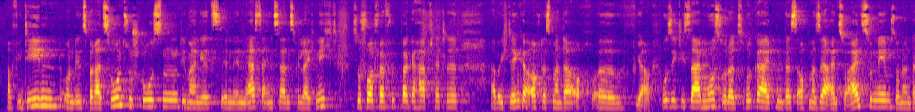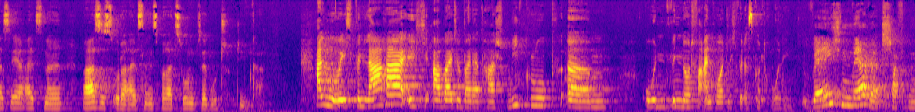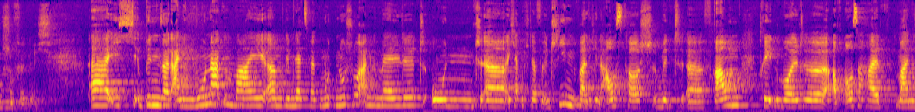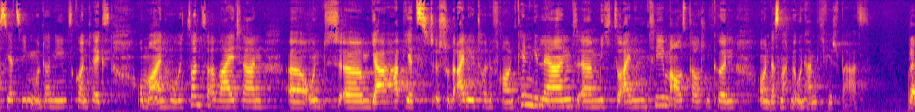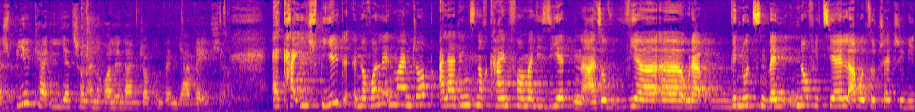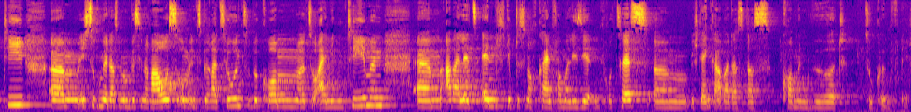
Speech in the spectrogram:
auf Ideen und Inspiration zu stoßen, die man jetzt in, in erster Instanz vielleicht nicht sofort verfügbar gehabt hätte. Aber ich denke auch, dass man da auch äh, ja, vorsichtig sein muss oder zurückhalten, das auch mal sehr eins zu eins zu nehmen, sondern dass er als eine Basis oder als eine Inspiration sehr gut dienen kann. Hallo, ich bin Lara, ich arbeite bei der Pasch Meet Group ähm, und bin dort verantwortlich für das Controlling. Welchen Mehrwert schafft Nushu für dich? Äh, ich bin seit einigen Monaten bei ähm, dem Netzwerk Nushu angemeldet und äh, ich habe mich dafür entschieden, weil ich in Austausch mit äh, Frauen treten wollte, auch außerhalb meines jetzigen Unternehmenskontexts, um einen Horizont zu erweitern. Äh, und ähm, ja, habe jetzt schon einige tolle Frauen kennengelernt, äh, mich zu einigen Themen austauschen können und das macht mir unheimlich viel Spaß. Oder spielt KI jetzt schon eine Rolle in deinem Job und wenn ja, welche? Äh, KI spielt eine Rolle in meinem Job, allerdings noch keinen formalisierten. Also wir äh, oder wir nutzen, wenn inoffiziell, ab und zu ChatGBT. Ähm, ich suche mir das nur ein bisschen raus, um Inspiration zu bekommen äh, zu einigen Themen. Ähm, aber letztendlich gibt es noch keinen formalisierten Prozess. Ähm, ich denke aber, dass das kommen wird zukünftig.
